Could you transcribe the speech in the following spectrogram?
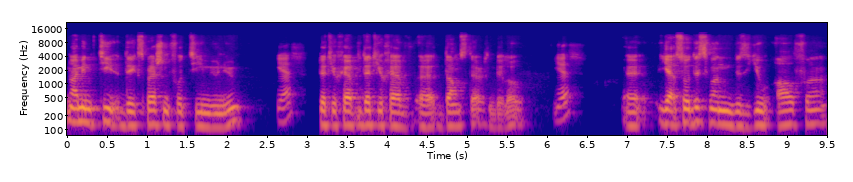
No, I mean T, the expression for T mu nu. Yes. That you have that you have uh, downstairs below. Yes. Uh, yeah. So this one is U alpha,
